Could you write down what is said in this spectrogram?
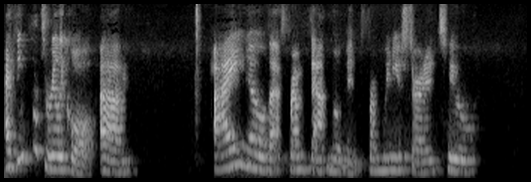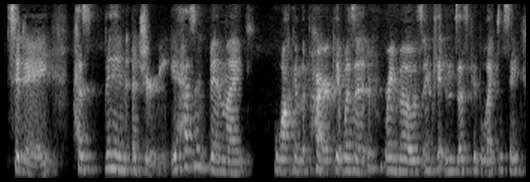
I think that's really cool. Um, I know that from that moment, from when you started to today, has been a journey. It hasn't been like walk in the park. It wasn't rainbows and kittens, as people like to say.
